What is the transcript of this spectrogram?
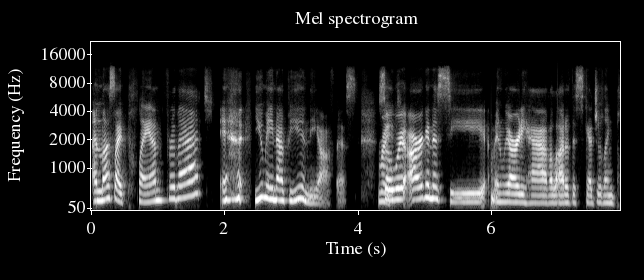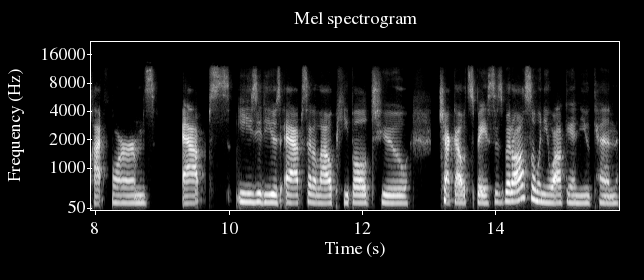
unless I plan for that, you may not be in the office. Right. So we are going to see, and we already have a lot of the scheduling platforms, apps, easy to use apps that allow people to check out spaces. But also when you walk in, you can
